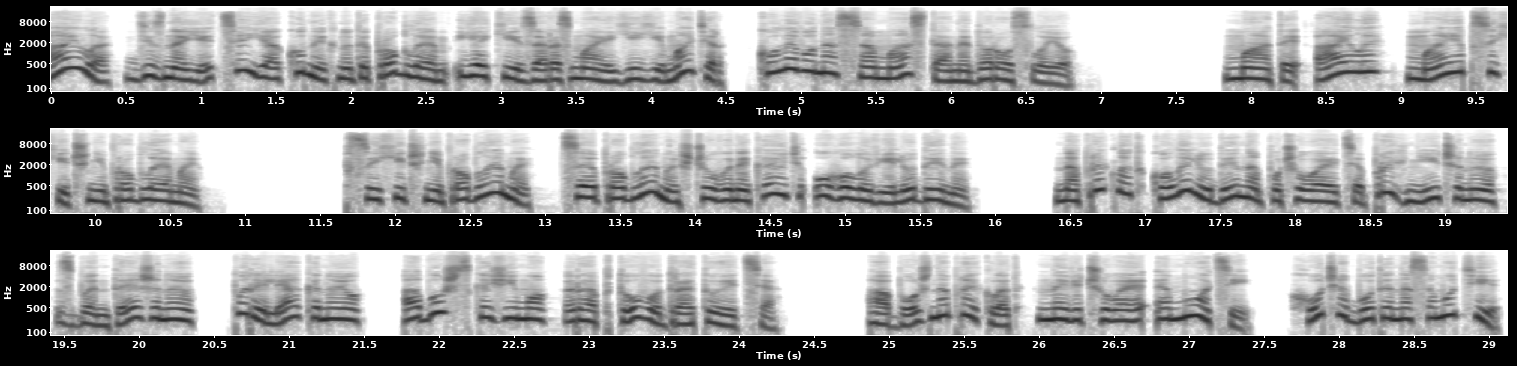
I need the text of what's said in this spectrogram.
Айла дізнається, як уникнути проблем, які зараз має її матір, коли вона сама стане дорослою. Мати Айли має психічні проблеми. Психічні проблеми це проблеми, що виникають у голові людини. Наприклад, коли людина почувається пригніченою, збентеженою, переляканою або ж, скажімо, раптово дратується. Або ж, наприклад, не відчуває емоцій, хоче бути на самоті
